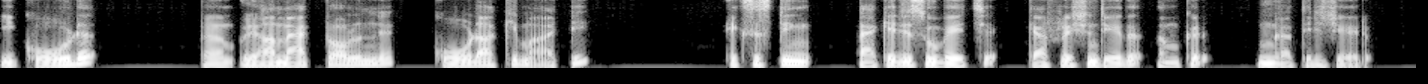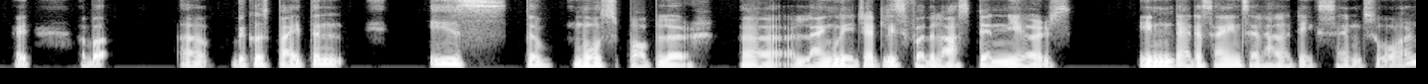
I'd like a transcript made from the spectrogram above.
ഈ കോഡ് ഒരു ആ മാത്ത് പ്രോബ്ലമിന് കോഡാക്കി മാറ്റി എക്സിസ്റ്റിംഗ് പാക്കേജസ് ഉപയോഗിച്ച് കാൽക്കുലേഷൻ ചെയ്ത് നമുക്ക് തിരിച്ചു തരും റൈറ്റ് അപ്പോൾ because Python is the most popular language at least for the last ten years in data science analytics and so on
